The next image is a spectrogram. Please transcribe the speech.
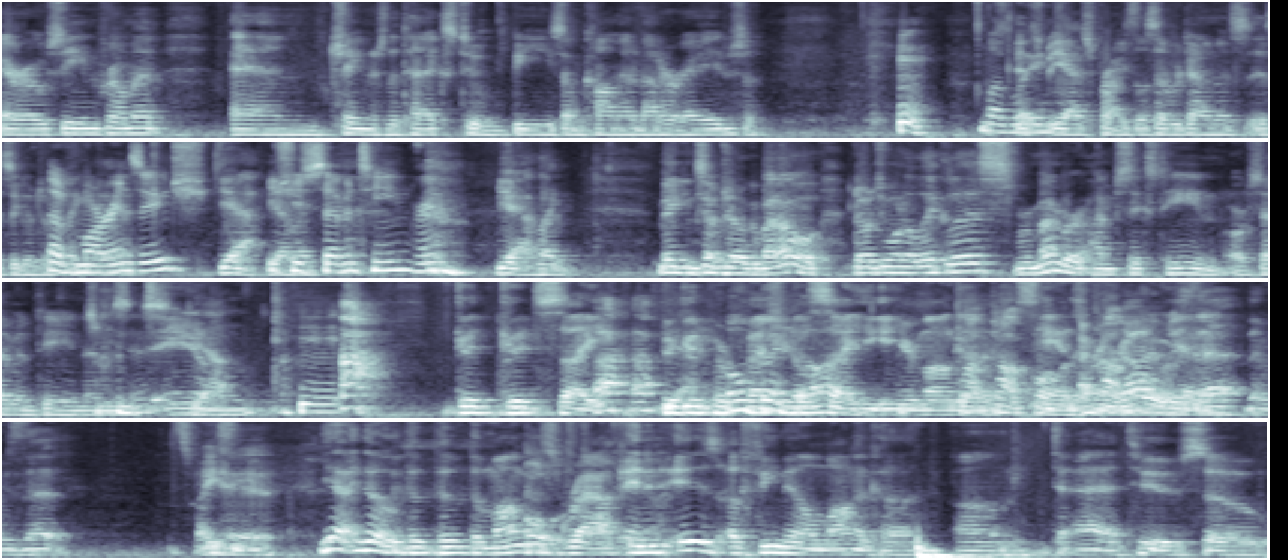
arrow scene from it and change the text to be some comment about her age. Lovely. It's, yeah, it's priceless every time. It's it's a good joke. of like Marin's that. age? Yeah, yeah, She's like, 17, right? yeah, like making some joke about oh, don't you want to lick this? Remember, I'm 16 or 17. And Jesus. Damn. Good good site, good, Yeah. good Oh professional God. site. You get your manga Top- top scans quality. I from. forgot it was yeah. that. That was that spicy. Yeah. Yeah, no, the the, the manga's Oh, wrapped, and it is a female mangaka um, to add too. So,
